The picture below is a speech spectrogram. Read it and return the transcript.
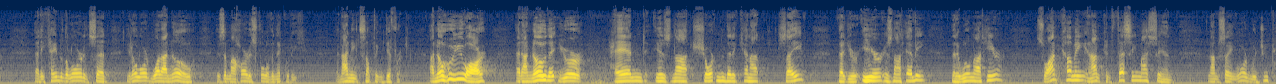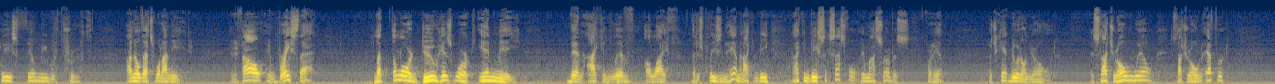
And he came to the Lord and said, You know, Lord, what I know is that my heart is full of iniquity. And I need something different. I know who you are, and I know that your hand is not shortened that it cannot save, that your ear is not heavy, that it will not hear. So I'm coming and I'm confessing my sin, and I'm saying, Lord, would you please fill me with truth? I know that's what I need. And if I'll embrace that, let the Lord do His work in me, then I can live a life that is pleasing to Him, and I can be I can be successful in my service for Him. but you can't do it on your own. It's not your own will, it's not your own effort.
